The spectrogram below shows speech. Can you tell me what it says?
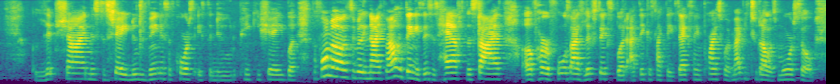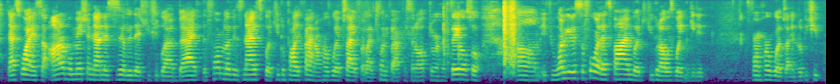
lip shine. This is the shade nude venus. Of course it's the nude pinky shade but the formula is really nice. My only thing is this is half the size of her full-size lipsticks but i think it's like the exact same price where it might be two dollars more so that's why it's an honorable mention. Not necessarily that you should go out and buy it. The formula is nice but you can probably find on her website for like 25 percent off during her sale so um, if you want to get it Sephora that's fine but you could always wait and get it from her website. It'll be cheaper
